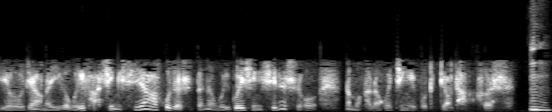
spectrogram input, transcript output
有这样的一个违法信息啊，或者是等等违规信息的时候，那么可能会进一步的调查核实。嗯，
